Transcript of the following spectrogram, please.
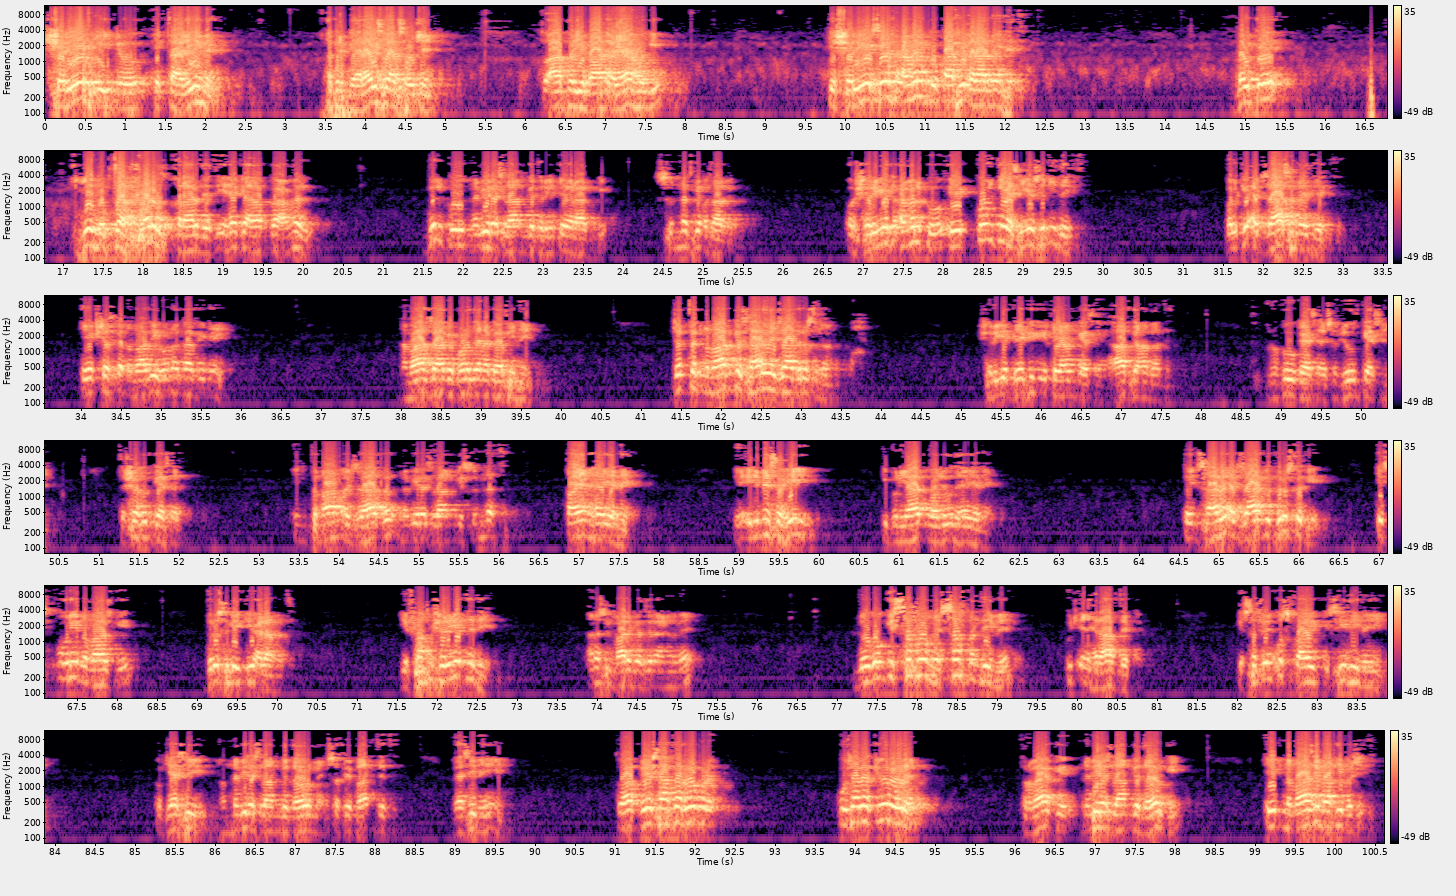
شریعت کی جو ایک تعلیم ہے اگر گہرائی سے آپ سوچیں تو آپ پر یہ بات عیا ہوگی کہ شریعت صرف عمل کو کافی قرار نہیں دیتی، بلکہ یہ نقطہ فرض قرار دیتی ہے کہ آپ کا عمل بالکل نبی اسلام کے طریقے اور آپ کی سنت کے مطابق اور شریعت عمل کو ایک کل کی حیثیت سے نہیں دیکھتی، بلکہ اجزاء سمیت دیکھتی۔ ایک شخص کا نمازی ہونا کافی نہیں، نماز جا کے پڑھ دینا کافی نہیں۔ جب تک نماز کے سارے اجزاء درست نہ شریعت دیکھے گی قیام کیسے ہے ہاتھ کہاں بند رکوع کیسے ہے سجود کیسے تشہد کیسے ہے ان تمام اجزاء پر نبی علیہ السلام کی سنت قائم ہے یا نہیں؟ یہ علم صحیح کی بنیاد موجود ہے یا نہیں؟ تو ان سارے اجزاء کی درستگی اس پوری نماز کی درستگی کی علامت ہے۔ یہ فہم شریعت نے دی۔ انس مالک رضی اللہ عنہ نے لوگوں کی صفوں میں، صف بندی میں کچھ انحراف دیکھا کہ صفیں اس پائے کی سیدھی نہیں۔ اور جیسی ہم نبی علیہ السلام کے دور میں صفے باندھتے تھے، ویسی نہیں ہے۔ تو آپ بے ساخہ رو پڑے۔ پوچھا گا، کیوں رو رہے فرمایا کہ نبی علیہ السلام کے دور کی ایک نماز ہی باقی بچی تھی۔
